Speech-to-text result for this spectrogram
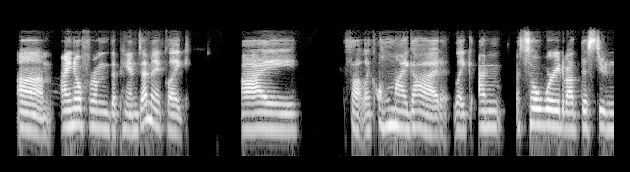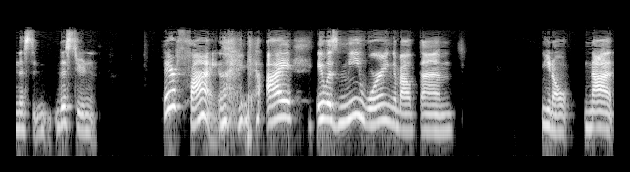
Um, I know from the pandemic, like I thought like oh my god like i'm so worried about this student this this student they're fine like i it was me worrying about them you know not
